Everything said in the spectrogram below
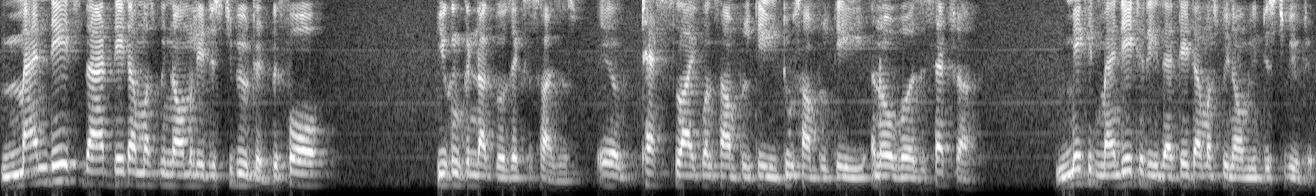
mandates that data must be normally distributed before you can conduct those exercises. You know, tests like one sample T, two sample T, ANOVAs, etc. make it mandatory that data must be normally distributed.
